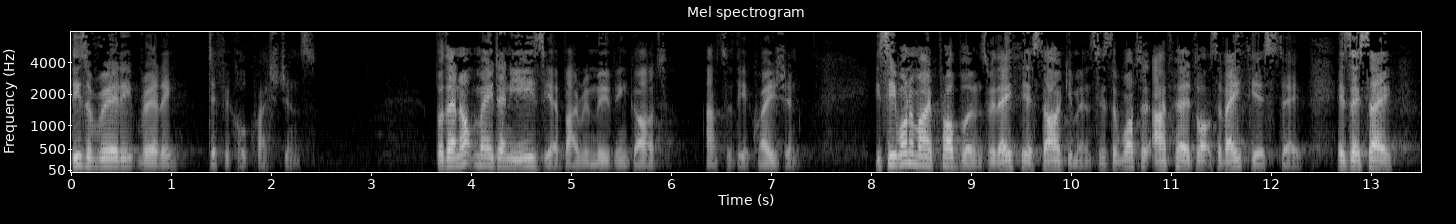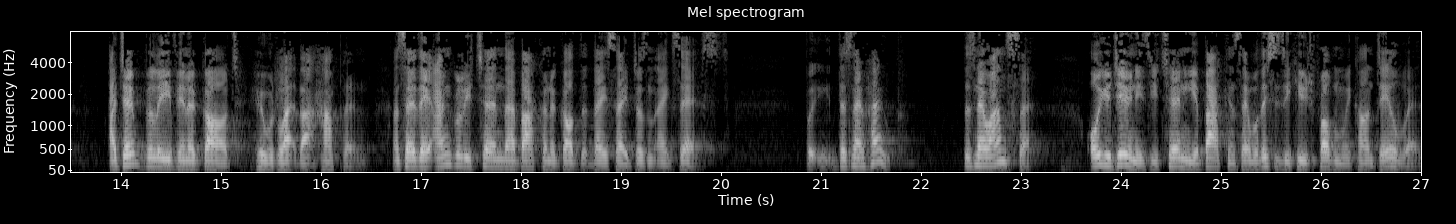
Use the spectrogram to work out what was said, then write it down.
These are really, really difficult questions. But they're not made any easier by removing God out of the equation. You see, one of my problems with atheist arguments is that what I've heard lots of atheists do is they say, I don't believe in a God who would let that happen. And so they angrily turn their back on a God that they say doesn't exist. But there's no hope. There's no answer. All you're doing is you're turning your back and saying, well, this is a huge problem we can't deal with.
